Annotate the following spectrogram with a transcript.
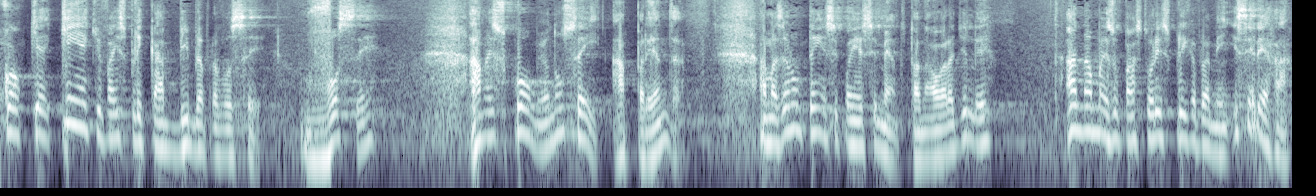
Qualquer, quem é que vai explicar a Bíblia para você? Você. Ah, mas como? Eu não sei. Aprenda. Ah, mas eu não tenho esse conhecimento. Está na hora de ler. Ah, não, mas o pastor explica para mim. E se ele errar?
